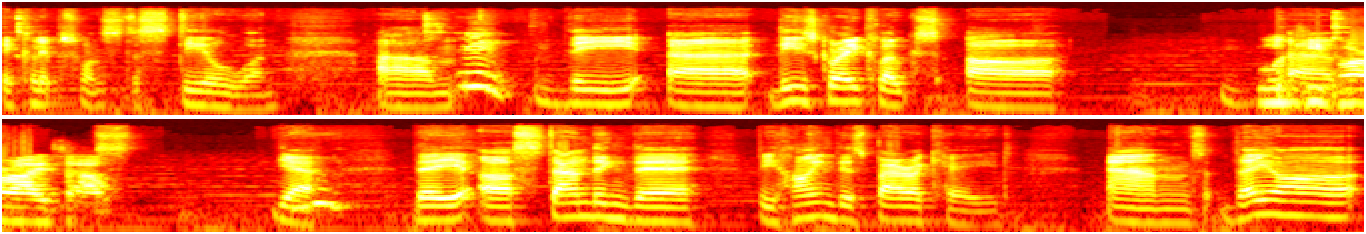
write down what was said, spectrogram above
Eclipse wants to steal one. Um, the uh, these Grey Cloaks are We'll keep Um, our eyes out. yeah, they are standing there behind this barricade, and they are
